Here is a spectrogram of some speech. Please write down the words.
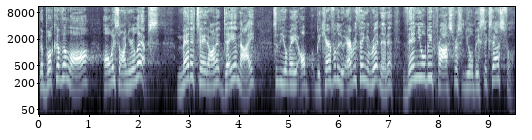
the book of the law always on your lips. Meditate on it day and night so that you'll be, be careful to do everything written in it. Then you will be prosperous and you will be successful.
